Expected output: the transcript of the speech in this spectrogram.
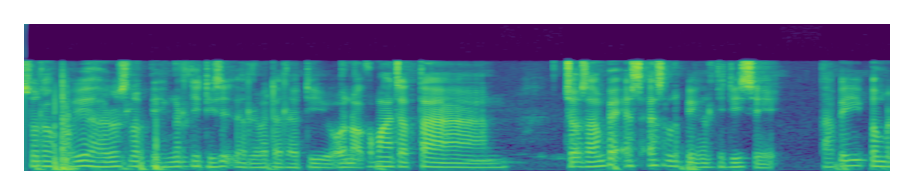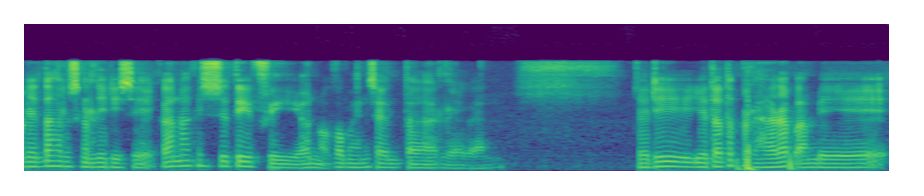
Surabaya harus lebih ngerti dhisik daripada radio. Ono kemacetan. Cok sampai SS lebih ngerti dhisik tapi pemerintah harus ngerti dhisik karena CCTV ono comment center ya kan. Jadi ya tetap berharap ambil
